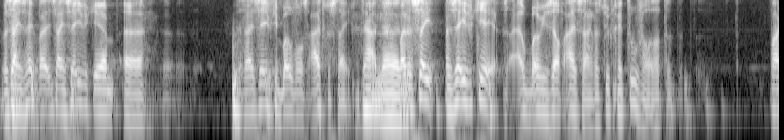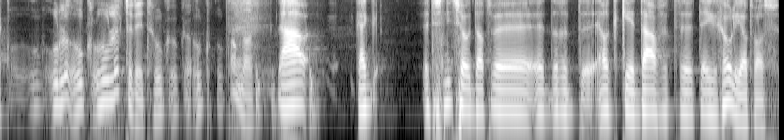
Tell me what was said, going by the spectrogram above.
We zijn, we zijn zeven keer, eh, we zijn zeven keer boven ons uitgestegen. ja Maar, de ze- maar zeven keer ook boven jezelf uitstijgen, dat is natuurlijk geen toeval. Dat, hoe, hoe, hoe, hoe lukte dit? Hoe, hoe, hoe, hoe kwam dat? Nou, kijk, het is niet zo dat, we, eh, dat het eh, elke keer David eh, tegen Goliath was.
